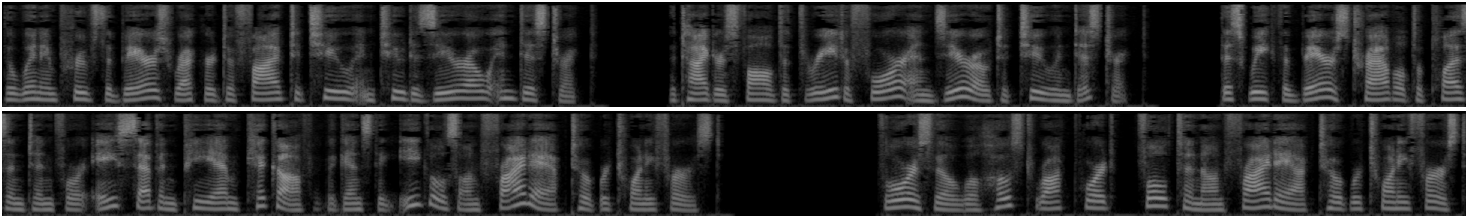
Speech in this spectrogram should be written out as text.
The win improves the Bears' record to 5 to 2 and 2 to 0 in district. The Tigers fall to 3 to 4 and 0 to 2 in district. This week the Bears travel to Pleasanton for a 7 p.m. kickoff against the Eagles on Friday, October 21st. Floresville will host Rockport Fulton on Friday, October 21st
